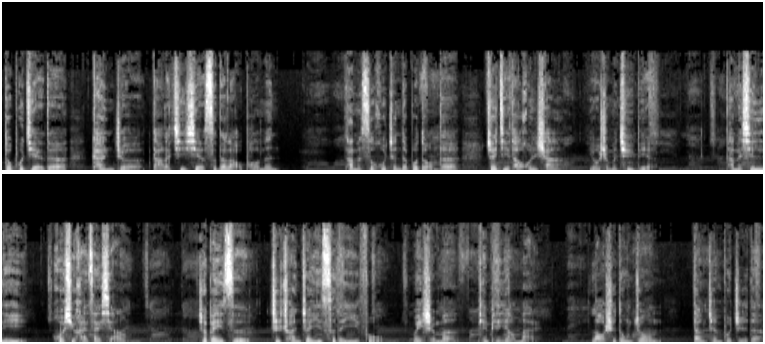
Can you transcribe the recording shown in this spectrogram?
都不解地看着打了鸡血似的老婆们，他们似乎真的不懂得这几套婚纱有什么区别。他们心里或许还在想：这辈子只穿这一次的衣服，为什么偏偏要买？劳师动众，当真不值得。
